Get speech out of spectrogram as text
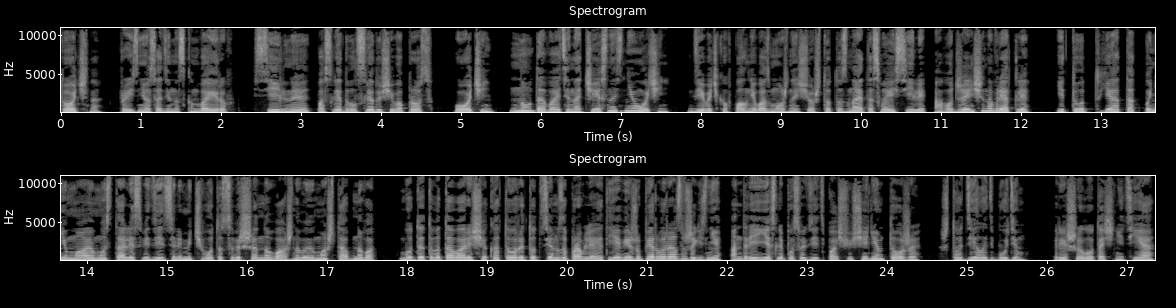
«Точно», — произнес один из конвоиров. «Сильные?» — последовал следующий вопрос. «Очень». «Ну, давайте на честность, не очень. Девочка вполне возможно еще что-то знает о своей силе, а вот женщина вряд ли. И тут, я так понимаю, мы стали свидетелями чего-то совершенно важного и масштабного. Вот этого товарища, который тут всем заправляет, я вижу первый раз в жизни. Андрей, если посудить по ощущениям, тоже. Что делать будем? Решила уточнить я,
